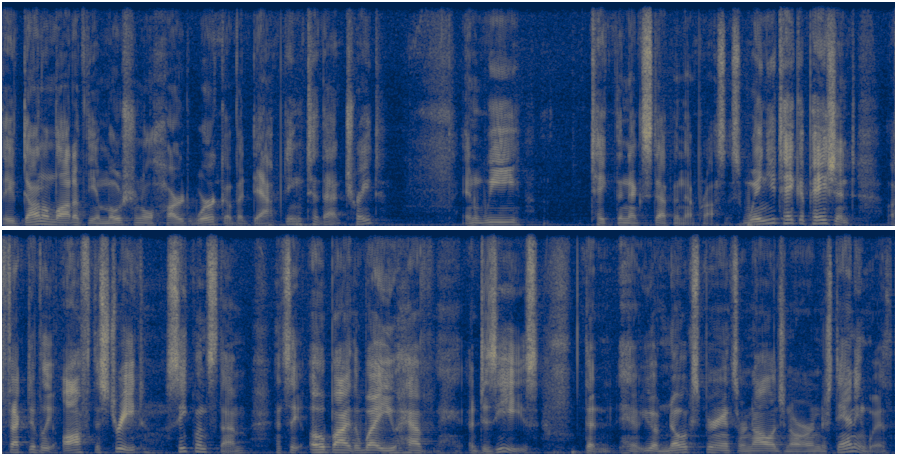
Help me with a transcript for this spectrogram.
They've done a lot of the emotional hard work of adapting to that trait. And we take the next step in that process. When you take a patient effectively off the street, sequence them, and say, oh, by the way, you have a disease that you have no experience or knowledge or understanding with,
